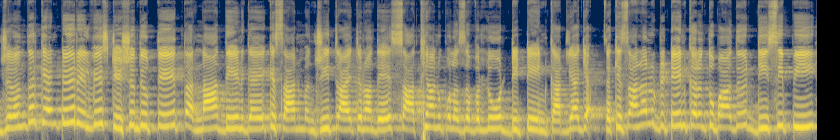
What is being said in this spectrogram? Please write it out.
ਜਲੰਧਰ ਕੈਂਟ ਰੇਲਵੇ ਸਟੇਸ਼ਨ ਦੇ ਉੱਤੇ ਧਰਨਾ ਦੇਣ ਗਏ ਕਿਸਾਨ ਮਨਜੀਤ ਰਾਏ ਤੇ ਉਹਨਾਂ ਦੇ ਸਾਥੀਆਂ ਨੂੰ ਪੁਲਿਸ ਦੇ ਵੱਲੋਂ ਡਿਟੇਨ ਕਰ ਲਿਆ ਗਿਆ। ਤਾਂ ਕਿਸਾਨਾਂ ਨੂੰ ਡਿਟੇਨ ਕਰਨ ਤੋਂ ਬਾਅਦ ਡੀਸੀਪੀ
